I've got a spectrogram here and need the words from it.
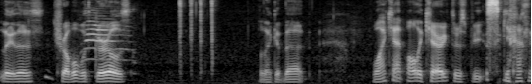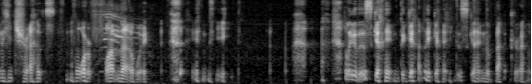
look at this trouble with girls. Look at that. Why can't all the characters be scantily dressed? More fun that way, indeed. Look at this guy, the guy, the guy, this guy in the background.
